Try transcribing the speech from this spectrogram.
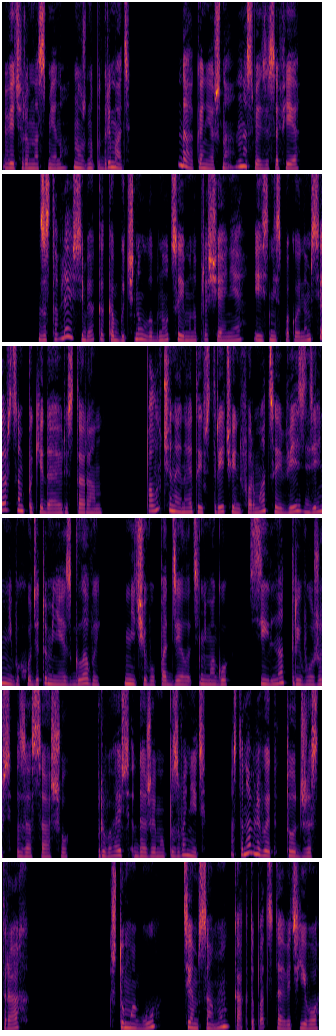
Вечером на смену. Нужно подремать». «Да, конечно. На связи, София». Заставляю себя, как обычно, улыбнуться ему на прощание и с неспокойным сердцем покидаю ресторан. Полученная на этой встрече информация весь день не выходит у меня из головы. Ничего подделать не могу. Сильно тревожусь за Сашу. Прываюсь даже ему позвонить. Останавливает тот же страх, что могу тем самым как-то подставить его.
